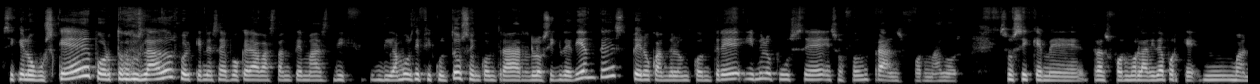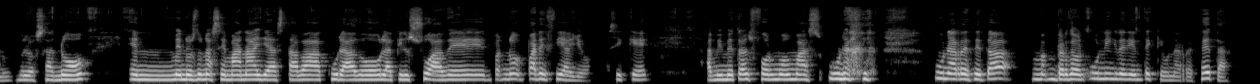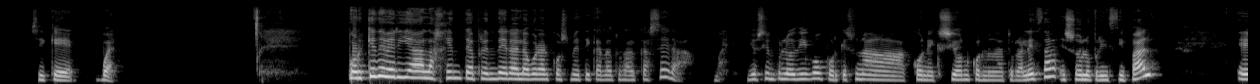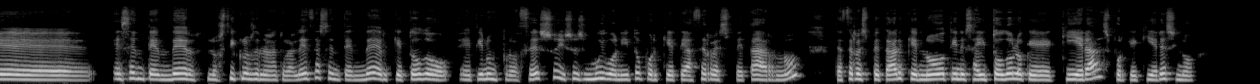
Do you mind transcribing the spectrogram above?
Así que lo busqué por todos lados porque en esa época era bastante más, digamos, dificultoso encontrar los ingredientes, pero cuando lo encontré y me lo puse, eso fue un transformador. Eso sí que me transformó la vida porque, mm, bueno, me lo sanó. En menos de una semana ya estaba curado, la piel suave, no parecía yo. Así que a mí me transformó más una, una receta perdón, un ingrediente que una receta. Así que, bueno. ¿Por qué debería la gente aprender a elaborar cosmética natural casera? Bueno, yo siempre lo digo porque es una conexión con la naturaleza, eso es lo principal. Eh, es entender los ciclos de la naturaleza, es entender que todo eh, tiene un proceso y eso es muy bonito porque te hace respetar, ¿no? Te hace respetar que no tienes ahí todo lo que quieras porque quieres, sino,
